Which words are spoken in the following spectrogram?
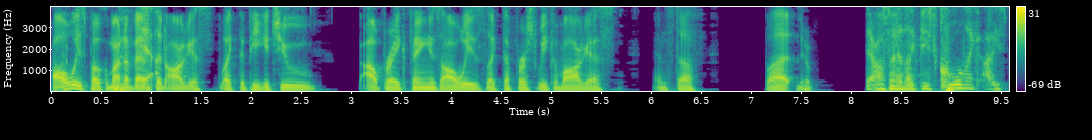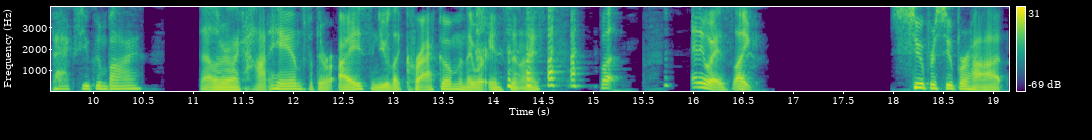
always Pokemon events in August. Like the Pikachu outbreak thing is always like the first week of August and stuff. But Yep. they also had like these cool like ice packs you can buy that were like hot hands, but they were ice and you like crack them and they were instant ice. But anyways, like super super hot,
